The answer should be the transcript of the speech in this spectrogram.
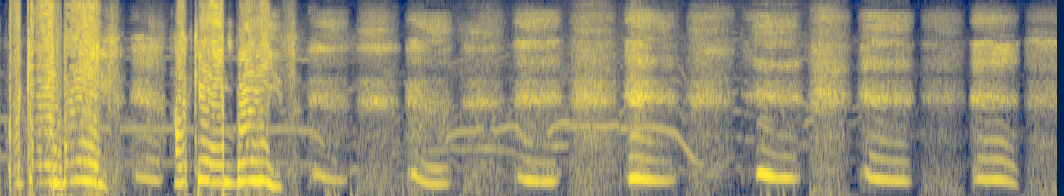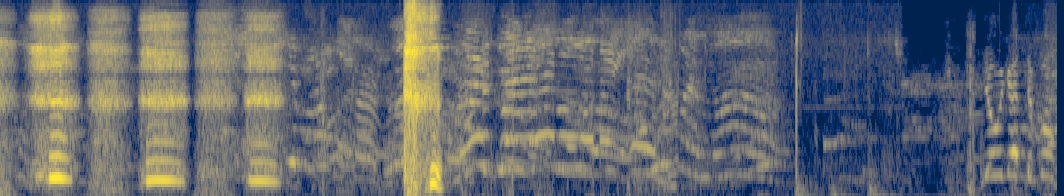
I can't breathe! I can't breathe! Yo, book.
